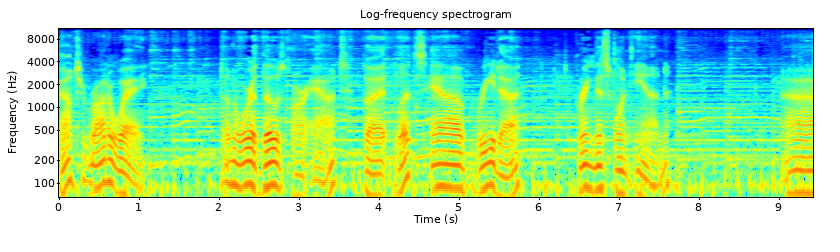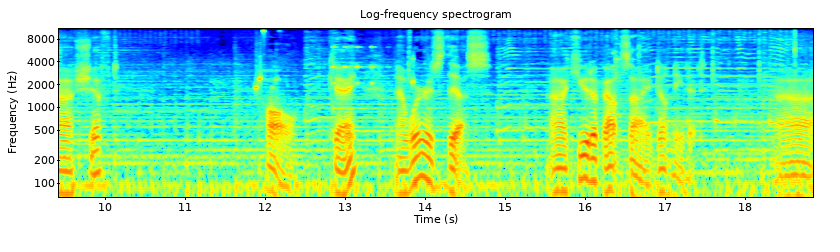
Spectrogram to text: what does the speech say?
About to rot away. Don't know where those are at, but let's have Rita bring this one in. Uh, shift. Haul. Okay. Now where is this? Uh, queued up outside. Don't need it. Uh,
